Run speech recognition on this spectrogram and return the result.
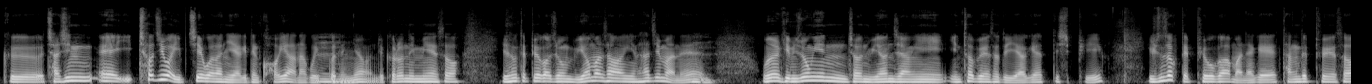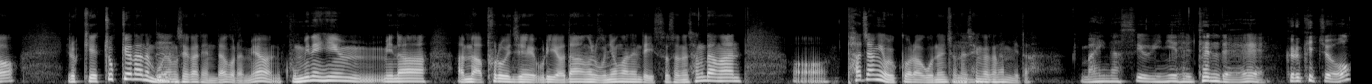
그 자신의 처지와 입지에 관한 이야기들은 거의 안 하고 있거든요. 음. 이제 그런 의미에서 이성 대표가 좀 위험한 상황이긴 하지만은 음. 오늘 김종인 전 위원장이 인터뷰에서도 이야기했듯이 이준석 대표가 만약에 당 대표에서 이렇게 쫓겨나는 음. 모양새가 된다 그러면 국민의힘이나 아니면 앞으로 이제 우리 여당을 운영하는 데 있어서는 상당한 어 파장이 올 거라고는 저는 음. 생각은 합니다. 마이너스 요인이 될 텐데 그렇겠죠.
